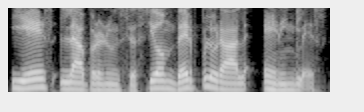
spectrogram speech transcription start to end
y es la pronunciación del plural en inglés.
